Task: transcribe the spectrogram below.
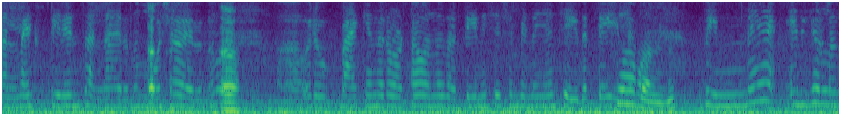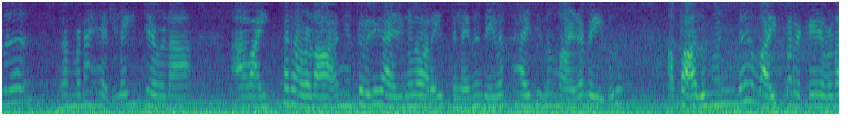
നല്ല എക്സ്പീരിയൻസ് അല്ലായിരുന്നു. മോശമായിരുന്നു. ഒരു ബാക്കിൽ നിന്ന് ഒരു ഓട്ടോ വന്ന് തട്ടിയതിന് ശേഷം പിന്നെ ഞാൻ ചെയ്തിട്ടേ പിന്നെ എനിക്കുള്ളത് നമ്മുടെ ഹെഡ്ലൈറ്റ് എവിടാ? വൈപ്പർ അവിടെ അങ്ങനത്തെ ഒരു കാര്യങ്ങളും അറിയത്തില്ല. എന്നെ ദൈവം സഹായിച്ച് ഇന്ന് മഴ പെയ്തു. അപ്പൊ അതുകൊണ്ട് വൈപ്പറൊക്കെ എവിടെ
